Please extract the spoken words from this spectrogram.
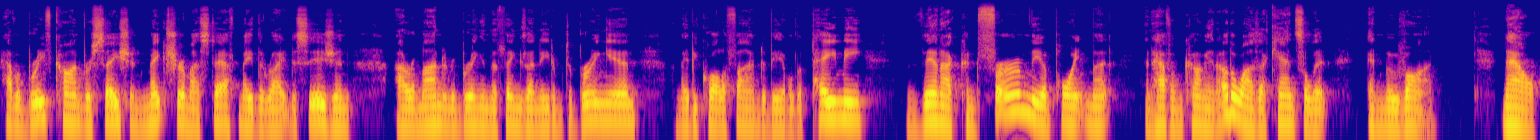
have a brief conversation, make sure my staff made the right decision. I remind them to bring in the things I need them to bring in. I maybe qualify them to be able to pay me. Then I confirm the appointment and have them come in. Otherwise, I cancel it and move on. Now,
